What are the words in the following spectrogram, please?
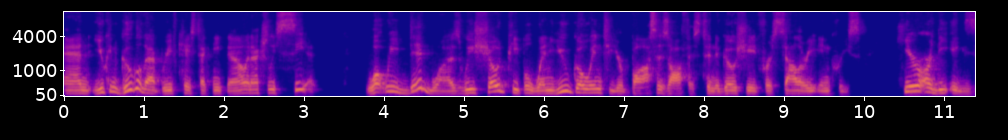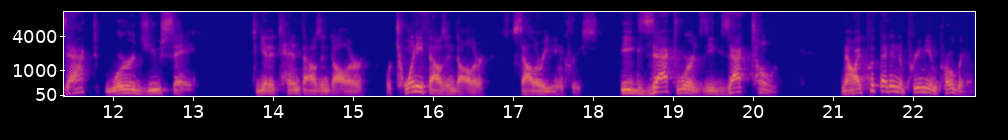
And you can Google that briefcase technique now and actually see it. What we did was we showed people when you go into your boss's office to negotiate for a salary increase, here are the exact words you say to get a $10,000 or $20,000 salary increase. The exact words, the exact tone. Now, I put that in a premium program,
